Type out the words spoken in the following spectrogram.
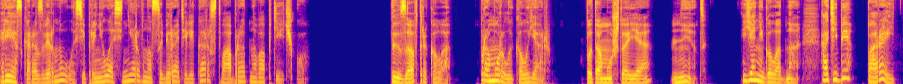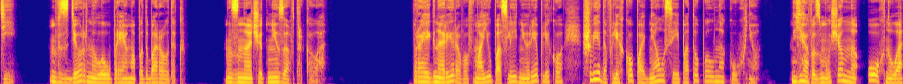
резко развернулась и принялась нервно собирать лекарства обратно в аптечку. «Ты завтракала?» — промурлыкал Яр. «Потому что я? Нет. Я не голодна, а тебе пора идти». Вздёрнула упрямо подбородок. «Значит, не завтракала». Проигнорировав мою последнюю реплику, Шведов легко поднялся и потопал на кухню. Я возмущенно охнула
